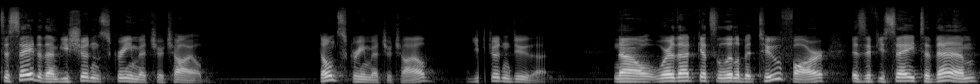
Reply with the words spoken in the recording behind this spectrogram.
to say to them, you shouldn't scream at your child. Don't scream at your child. You shouldn't do that. Now, where that gets a little bit too far is if you say to them,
